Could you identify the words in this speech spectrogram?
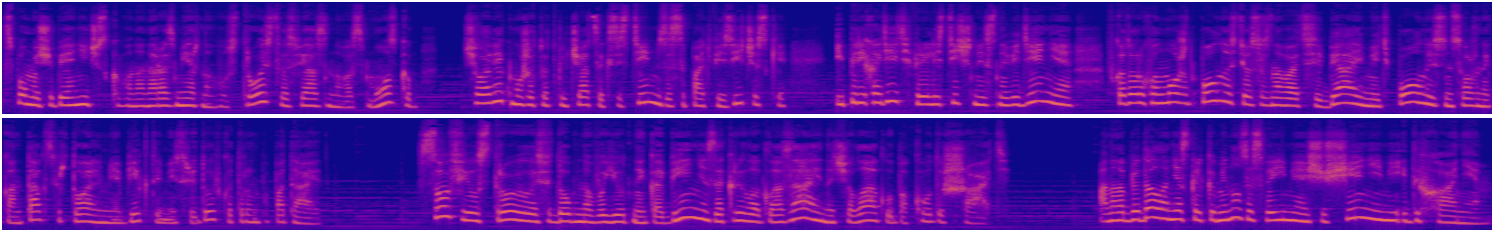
С помощью бионического наноразмерного устройства, связанного с мозгом, человек может подключаться к системе, засыпать физически и переходить в реалистичные сновидения, в которых он может полностью осознавать себя, иметь полный сенсорный контакт с виртуальными объектами и средой, в которую он попадает. Софья устроилась удобно в уютной кабине, закрыла глаза и начала глубоко дышать. Она наблюдала несколько минут за своими ощущениями и дыханием,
